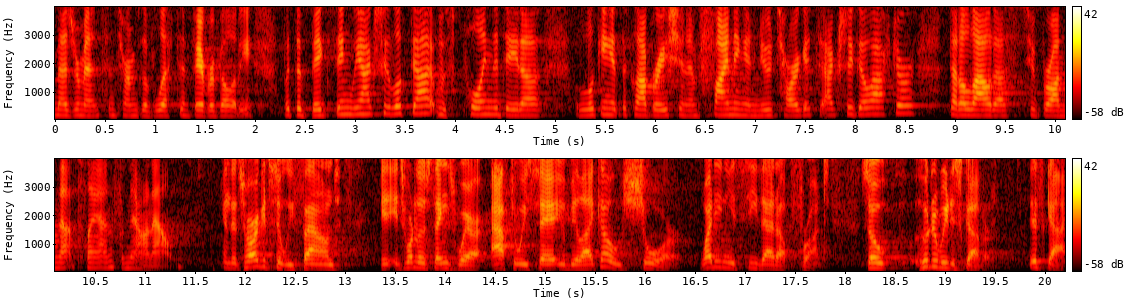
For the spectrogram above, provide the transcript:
measurements in terms of lift and favorability. But the big thing we actually looked at was pulling the data, looking at the collaboration, and finding a new target to actually go after that allowed us to broaden that plan from there on out. And the targets that we found, it's one of those things where after we say it, you'll be like, oh, sure. Why didn't you see that up front? So who did we discover? This guy.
